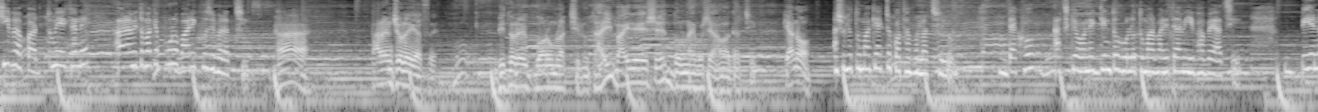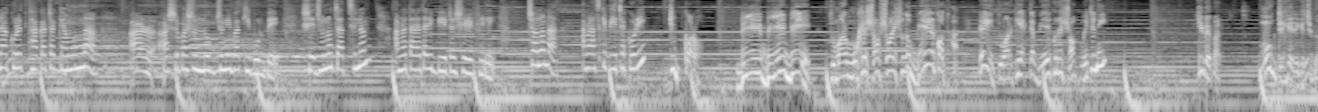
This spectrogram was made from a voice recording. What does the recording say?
কি ব্যাপার? তুমি এখানে? আর আমি তোমাকে পুরো বাড়ি খুঁজে বেড়াচ্ছি। হ্যাঁ কারেন্ট চলে গেছে। ভিতরে গরম লাগছিল তাই বাইরে এসে দোলনায় বসে হাওয়া খাচ্ছি। কেন? আসলে তোমাকে একটা কথা বলার ছিল। দেখো আজকে অনেক দিন তো হলো তোমার বাড়িতে আমি এভাবে আছি। বিয়ে না করে থাকাটা কেমন না? আর আশেপাশের লোকজনই বা কি বলবে? সেজন্য চাচ্ছিলাম আমরা তাড়াতাড়ি বিয়েটা সেরে ফেলি। চলো না আমরা আজকে বিয়েটা করি। চুপ করো। বিয়ে বিয়ে বিয়ে তোমার মুখে সবসময় শুধু বিয়ের কথা। এই তোমার কি একটা বিয়ে করে শখ মেটেনি? কি ব্যাপার? মুখ ঢেকে রেখেছিল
